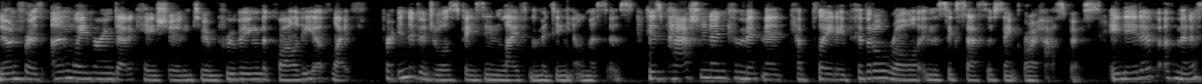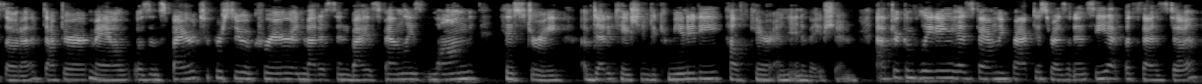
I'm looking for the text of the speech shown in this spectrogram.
known for his unwavering dedication to improving the quality of life for individuals facing life limiting illnesses. His passion and commitment have played a pivotal role in the success of St. Croix Hospice. A native of Minnesota, Dr. Mayo was inspired to pursue a career in medicine by his family's long history of dedication to community, healthcare, and innovation. After completing his family practice residency at Bethesda,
